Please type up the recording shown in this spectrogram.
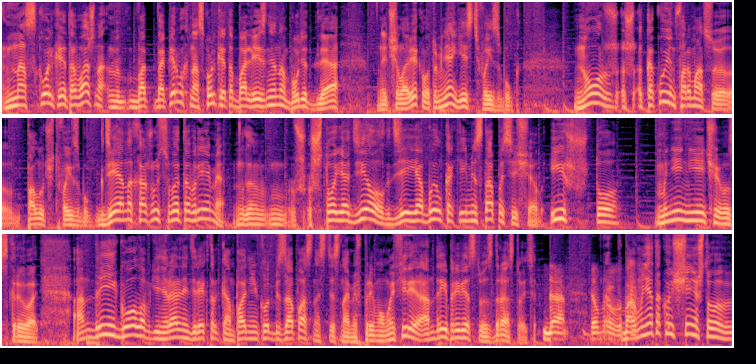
насколько это важно. Во-первых, насколько это болезненно будет для человека. Вот у меня есть Facebook. Но какую информацию получит Facebook? Где я нахожусь в это время? Что я делал? Где я был? Какие места посещал? И что? Мне нечего скрывать. Андрей Голов, генеральный директор компании «Код безопасности» с нами в прямом эфире. Андрей, приветствую, здравствуйте. Да, доброго утра. А у меня такое ощущение, что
